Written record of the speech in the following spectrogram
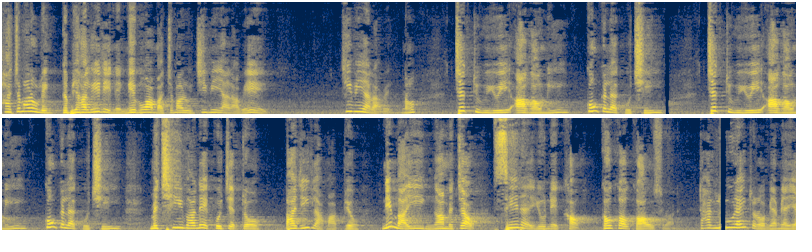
ဟာကျမတို့လည်းကြပြလေးတွေနဲ့ငယ်ဘဝမှာကျမတို့ကြီးပြင်းရတာပဲကြီးပြင်းရတာပဲနော်ချက်တူ၍အာကောင်နီကွန်ကလတ်ကိုချီချက်တူ၍အာကောင်နီကွန်ကလတ်ကိုချီမချီပါနဲ့ကိုချက်တော့ဘာကြီးလာမှပြော နင့်မာကြီးငါမကြောက်ဆေးတယ်ရုံးနဲ့ခောက်ကောက်ကောက်ကောက်ဆိုတာလေဒါလူတိုင်းတော်တော်များများရ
